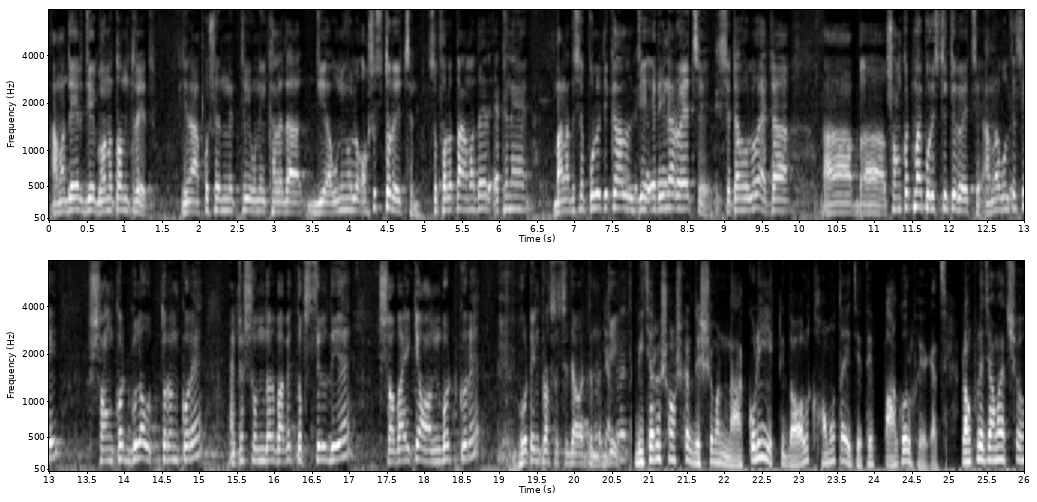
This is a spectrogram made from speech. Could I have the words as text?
আমাদের যে গণতন্ত্রের যিনি আপোষের নেত্রী উনি খালেদা জিয়া উনি হলো অসুস্থ রয়েছেন। সো ফলত আমাদের এখানে বাংলাদেশের পলিটিক্যাল যে এরিনা রয়েছে সেটা হলো আহ, সংকটময় পরিস্থিতি রয়েছে। আমরা বলতেছি, সংকটগুলো উত্তরণ করে একটা সুন্দরভাবে তফসিল দিয়ে সবাইকে অনবোর্ড করে ভোটিং প্রসেসে যাওয়ার জন্য। জি। বিচার ও সংস্কার দৃশ্যমান না করেই একটি দল ক্ষমতায় যেতে পাগল হয়ে গেছে। রংপুরে জামায়াত সহ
